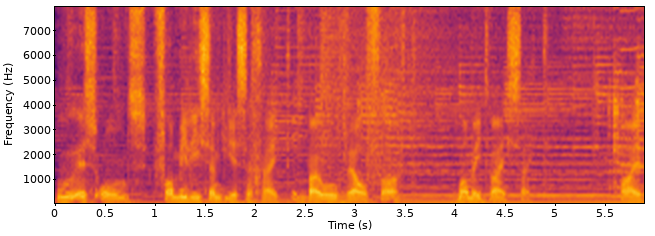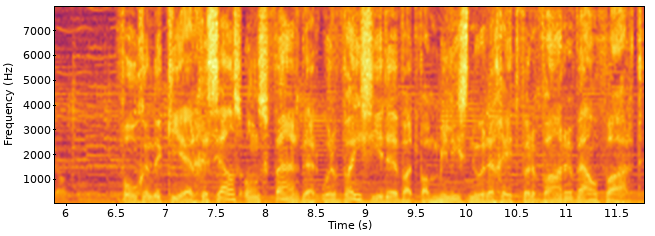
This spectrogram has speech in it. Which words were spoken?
Hoe is ons families in besigheid bou ons welvaart, maar met wysheid. Baie dankie. Volgende keer gesels ons verder oor wyshede wat families nodig het vir ware welvaart.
